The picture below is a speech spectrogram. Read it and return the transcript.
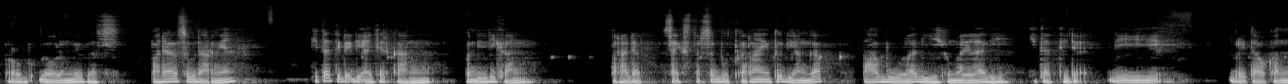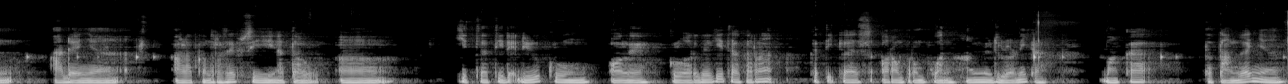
pergaulan bebas. Padahal sebenarnya kita tidak diajarkan pendidikan terhadap seks tersebut karena itu dianggap tabu lagi kembali lagi. Kita tidak diberitahukan adanya alat kontrasepsi atau uh, kita tidak didukung oleh keluarga kita. Karena ketika seorang perempuan hamil di luar nikah maka tetangganya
